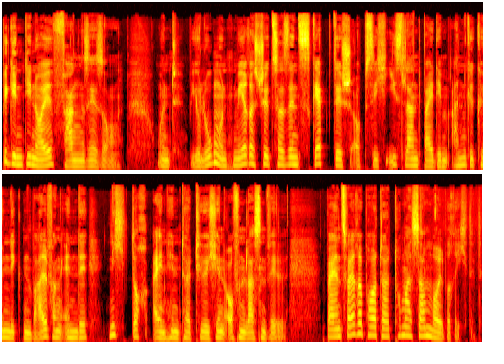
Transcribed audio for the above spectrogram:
beginnt die neue Fangsaison. Und Biologen und Meeresschützer sind skeptisch, ob sich Island bei dem angekündigten Walfangende nicht doch ein Hintertürchen offen lassen will. Bayern 2 Reporter Thomas Sammoll berichtet.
